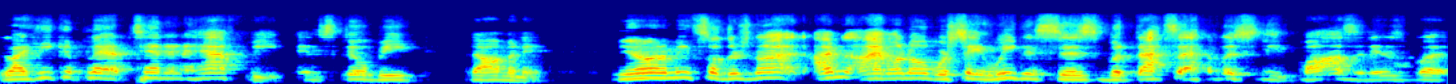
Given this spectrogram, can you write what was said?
Like he could play at 10 and a half feet and still be dominant. You know what I mean? So there's not, I'm, I don't know, we're saying weaknesses, but that's obviously positives. But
